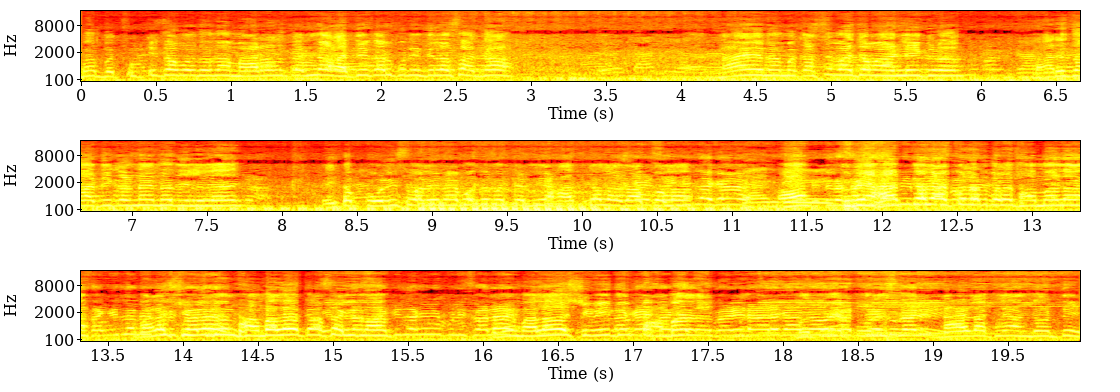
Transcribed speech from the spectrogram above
मग चुकीचा बोलतो ना मारायला त्यांना अधिकार कोणी दिला सांगा नाही ना मग कसं माझ्या मांडले इकडं नाही ना दिलेला आहे. इथं पोलीसवाले नाही बोलतो मग त्यांनी हात का दाखवला तुम्ही हात का दाखवला मला थांबायला? मला शिवी देऊन थांबायला का तुला सांगितलं? मला शिवी देऊन थांबायला पोलीस. नाही टाकले अंगावरती.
